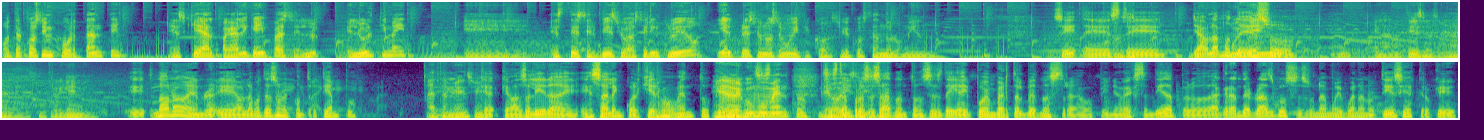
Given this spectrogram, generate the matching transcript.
otra cosa importante es que al pagar el Game Pass, el, el Ultimate, eh, este servicio va a ser incluido y el precio no se modificó, sigue costando lo mismo. Sí, este, ya hablamos de eso. En las noticias ajá, de Central Gaming. Eh, no, no, en eh, hablamos de eso en el contratiempo. Ah, también, sí. Que, va a salir, a, sale en cualquier momento. En algún momento. se está procesando, entonces de ahí pueden ver tal vez nuestra opinión extendida, pero a grandes rasgos es una muy buena noticia. Creo que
